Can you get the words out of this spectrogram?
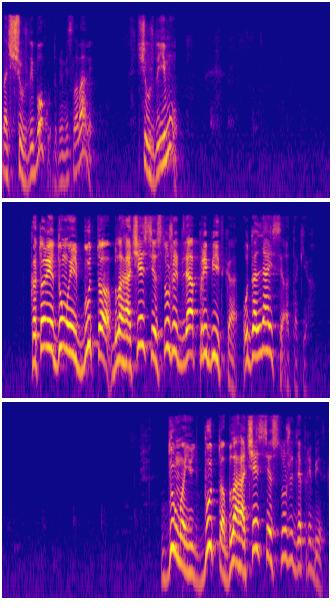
Значит, чуждый Богу, другими словами. Чужды Ему. Которые думают, будто благочестие служит для прибитка. Удаляйся от таких. Думают, будто благочестие служит для прибитка.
